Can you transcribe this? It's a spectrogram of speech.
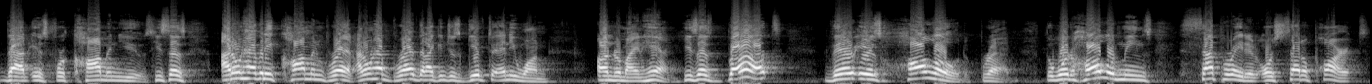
that is for common use. He says, I don't have any common bread. I don't have bread that I can just give to anyone under mine hand. He says, but there is hallowed bread. The word hallowed means separated or set apart.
